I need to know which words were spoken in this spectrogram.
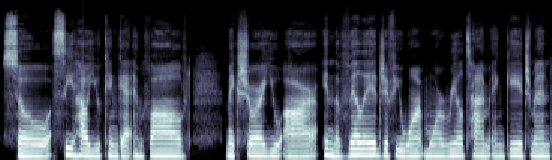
So see how you can get involved. Make sure you are in the village if you want more real time engagement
